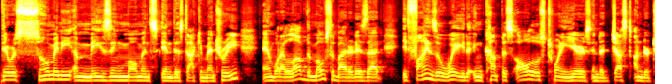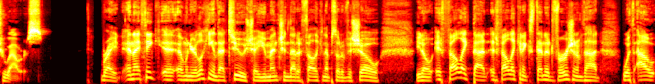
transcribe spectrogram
there were so many amazing moments in this documentary. And what i love the most about it is that it finds a way to encompass all those 20 years into just under two hours Right. And I think uh, when you're looking at that too, Shay, you mentioned that it felt like an episode of a show. You know, it felt like that. It felt like an extended version of that without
